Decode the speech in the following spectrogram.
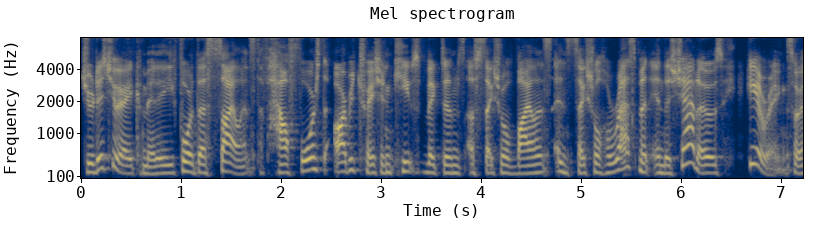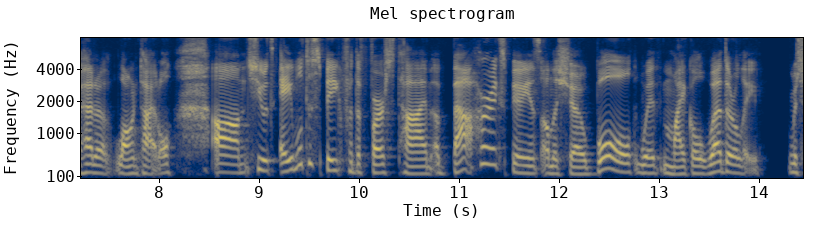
Judiciary Committee for the silence of how forced arbitration keeps victims of sexual violence and sexual harassment in the shadows hearing. So it had a long title. Um, she was able to speak for the first time about her experience on the show Bull with Michael Weatherly, which,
